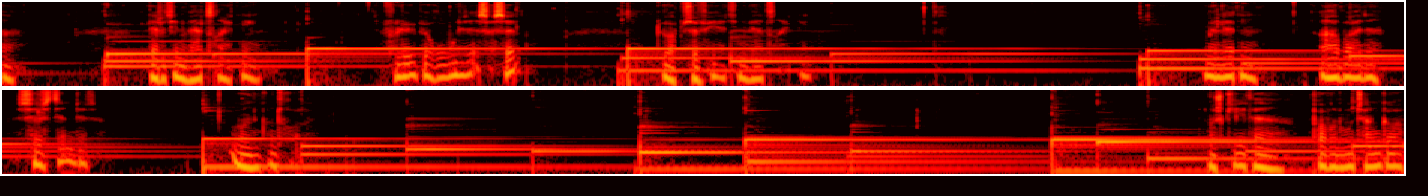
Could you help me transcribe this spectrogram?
Og lader du din vejrtrækning forløbe roligt af sig selv. Du observerer din vejrtrækning. Men lad den arbejde selvstændigt, uden kontrol. Måske der popper nogle tanker op.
